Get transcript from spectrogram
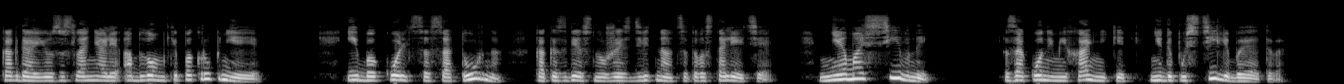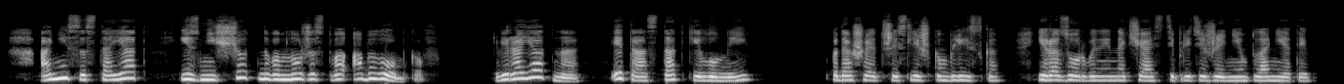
когда ее заслоняли обломки покрупнее, ибо кольца Сатурна как известно уже с XIX столетия, не массивны. Законы механики не допустили бы этого. Они состоят из несчетного множества обломков. Вероятно, это остатки Луны, подошедшей слишком близко и разорванной на части притяжением планеты.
